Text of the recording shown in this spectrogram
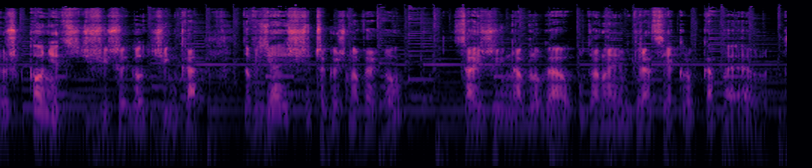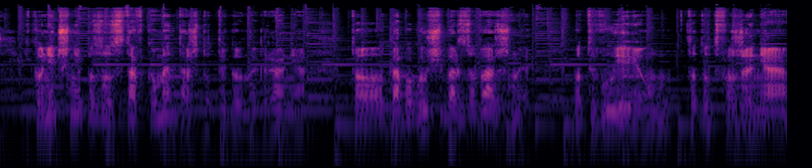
To już koniec dzisiejszego odcinka. Dowiedziałeś się czegoś nowego? Zajrzyj na bloga udanaemigracja.pl i koniecznie pozostaw komentarz do tego nagrania. To dla Bogusi bardzo ważne. Motywuje ją to do tworzenia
